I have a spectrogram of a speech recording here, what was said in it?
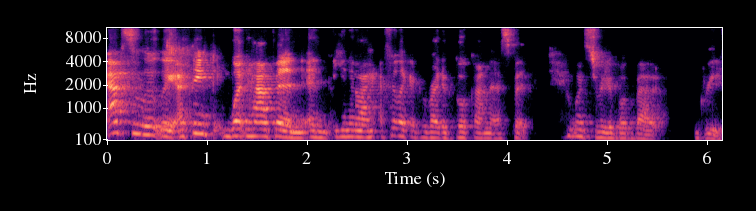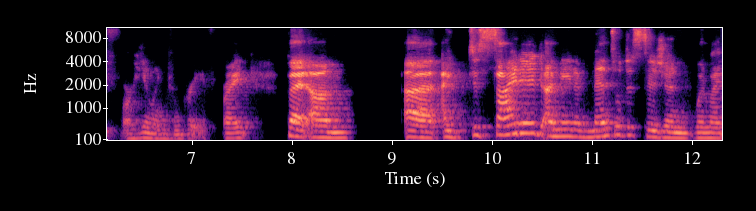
absolutely i think what happened and you know I, I feel like i could write a book on this but who wants to read a book about grief or healing from grief right but um uh, I decided I made a mental decision when my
